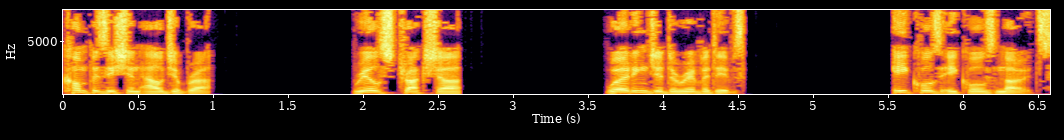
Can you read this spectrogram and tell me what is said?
Composition algebra. Real structure. Wirtinger derivatives equals equals notes.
